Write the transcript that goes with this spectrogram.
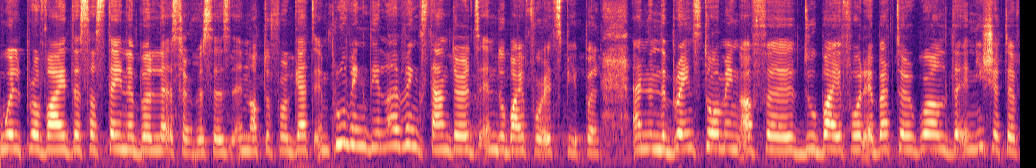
will provide sustainable services and not to forget improving the living standards in Dubai for its people. And in the brainstorming of uh, Dubai for a Better World initiative,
